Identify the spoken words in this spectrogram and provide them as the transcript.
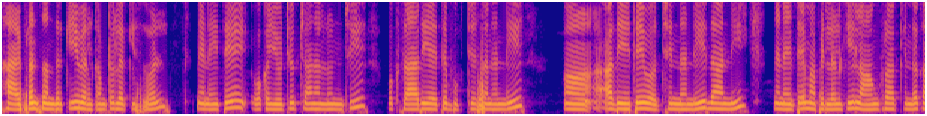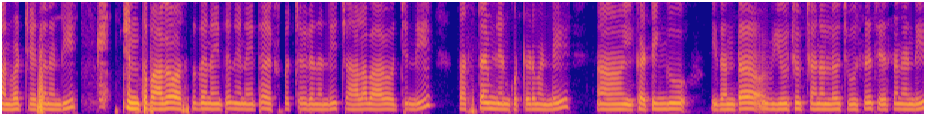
హాయ్ ఫ్రెండ్స్ అందరికీ వెల్కమ్ టు లక్కీస్ వరల్డ్. నేనైతే ఒక యూట్యూబ్ ఛానల్ నుంచి ఒక శారీ అయితే బుక్ చేశానండి. అది అయితే వచ్చిందండి. దాన్ని నేనైతే మా పిల్లలకి లాంగ్ ఫ్రాక్ కింద కన్వర్ట్ చేశానండి. ఎంత బాగా వస్తుందని అయితే నేనైతే ఎక్స్పెక్ట్ చేయలేదండి. చాలా బాగా వచ్చింది. ఫస్ట్ టైం నేను కుట్టడం అండి. ఈ కటింగు ఇదంతా యూట్యూబ్ ఛానల్లో చూసే చేశానండి.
